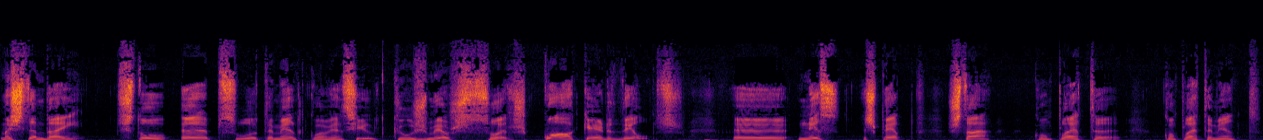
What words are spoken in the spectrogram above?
mas também estou absolutamente convencido que os meus sucessores, qualquer deles, nesse aspecto está completa, completamente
